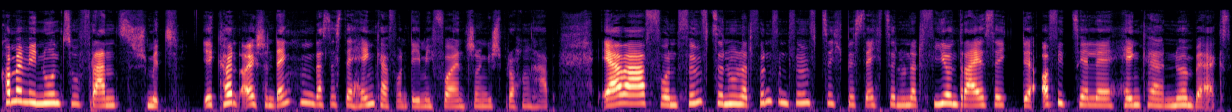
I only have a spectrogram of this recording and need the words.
Kommen wir nun zu Franz Schmidt. Ihr könnt euch schon denken, das ist der Henker, von dem ich vorhin schon gesprochen habe. Er war von 1555 bis 1634 der offizielle Henker Nürnbergs.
